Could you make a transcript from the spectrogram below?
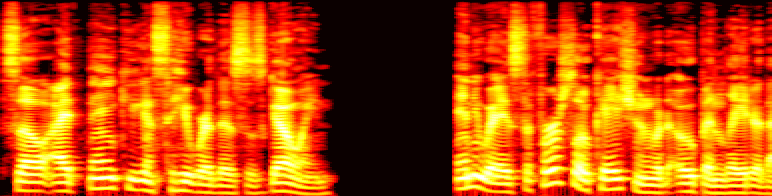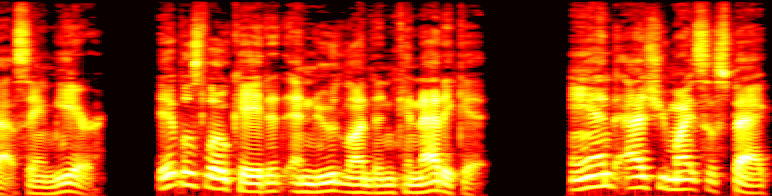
so I think you can see where this is going. Anyways, the first location would open later that same year. It was located in New London, Connecticut, and as you might suspect,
